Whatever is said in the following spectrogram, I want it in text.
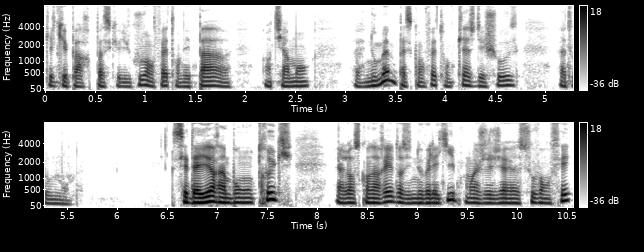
quelque part. Parce que du coup, en fait, on n'est pas euh, entièrement euh, nous-mêmes, parce qu'en fait, on cache des choses à tout le monde. C'est d'ailleurs un bon truc lorsqu'on arrive dans une nouvelle équipe. Moi, je l'ai déjà souvent fait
